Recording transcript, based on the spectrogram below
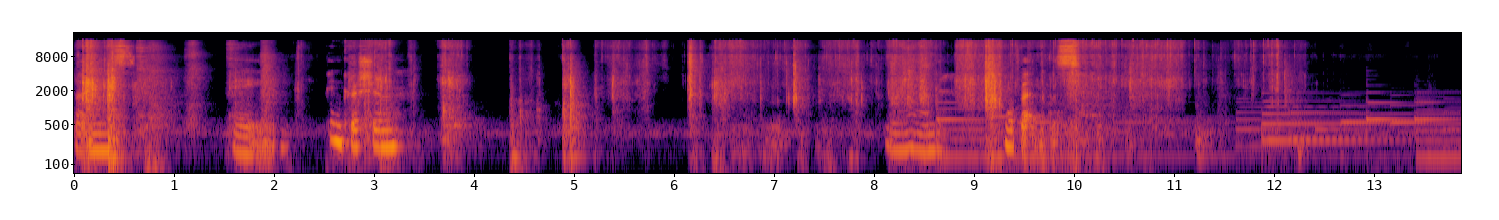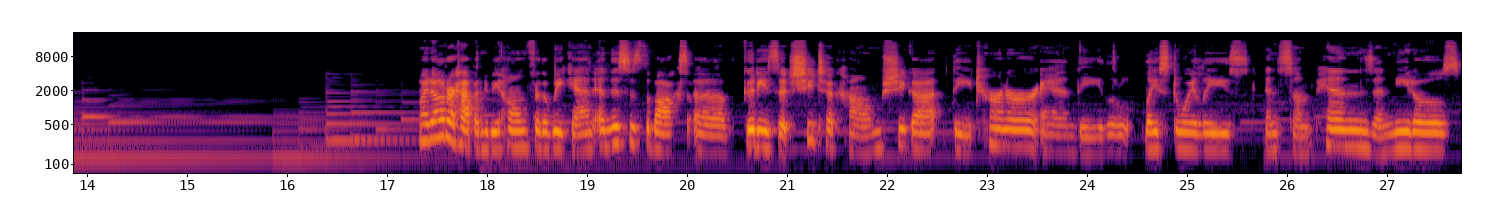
buttons, a pin cushion, and more buttons. Daughter happened to be home for the weekend, and this is the box of goodies that she took home. She got the Turner and the little lace doilies, and some pins and needles,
